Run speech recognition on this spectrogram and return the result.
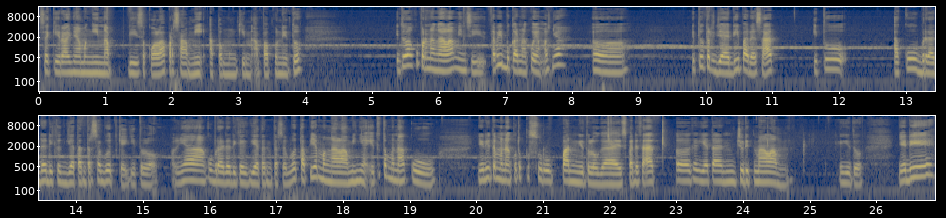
sekiranya menginap di sekolah persami atau mungkin apa pun itu itu aku pernah ngalamin sih. Tapi bukan aku ya maksudnya uh, itu terjadi pada saat itu aku berada di kegiatan tersebut kayak gitu loh. Maksudnya aku berada di kegiatan tersebut tapi yang mengalaminya itu temen aku. Jadi temen aku tuh kesurupan gitu loh guys pada saat uh, kegiatan jurit malam kayak gitu. Jadi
